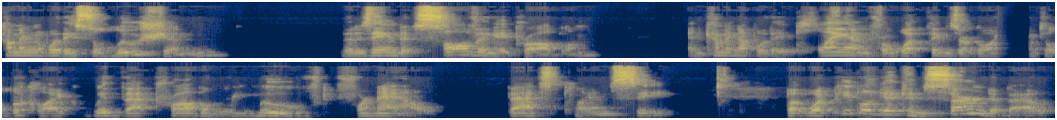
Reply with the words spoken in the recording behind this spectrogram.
coming up with a solution that is aimed at solving a problem and coming up with a plan for what things are going to look like with that problem removed for now. That's plan C. But what people get concerned about,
